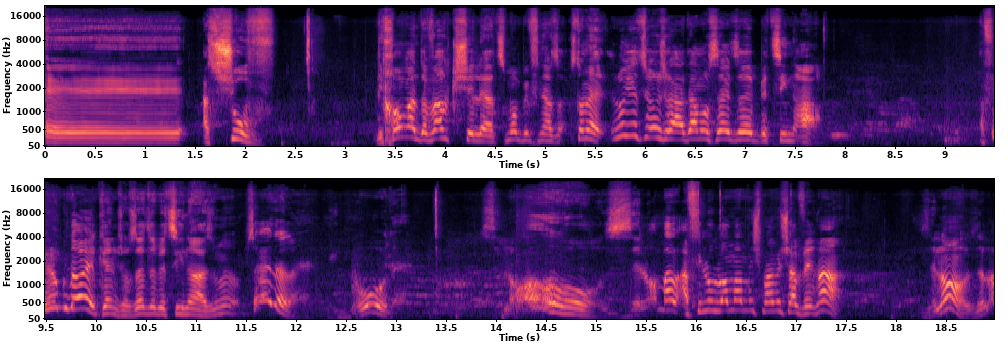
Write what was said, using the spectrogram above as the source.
אה, אז שוב, לכאורה דבר כשלעצמו בפני עצמו, זאת אומרת, לא יהיה ציור שהאדם עושה את זה בצנעה. אפילו גדול, כן, שעושה את זה בצנעה, אז בסדר, ניגוד, זה לא, זה לא, אפילו לא ממש ממש עבירה. זה לא, זה לא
